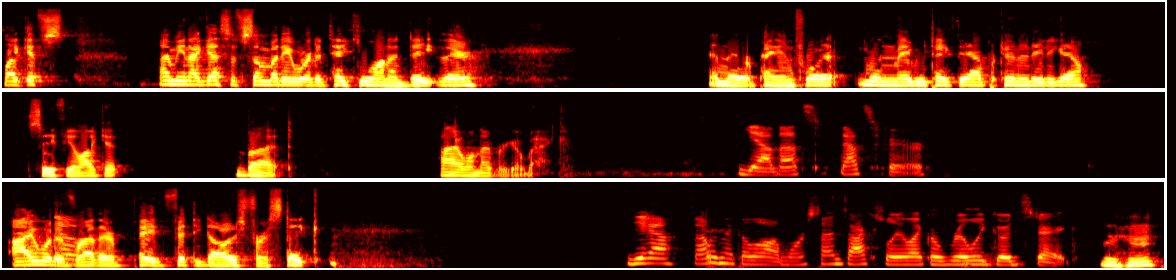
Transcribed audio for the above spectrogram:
Like if, I mean, I guess if somebody were to take you on a date there, and they were paying for it, then maybe take the opportunity to go, see if you like it. But I will never go back. yeah, that's that's fair. I would have rather paid fifty dollars for a steak. Yeah, that would make a lot more sense actually. Like a really good steak. Mm-hmm.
